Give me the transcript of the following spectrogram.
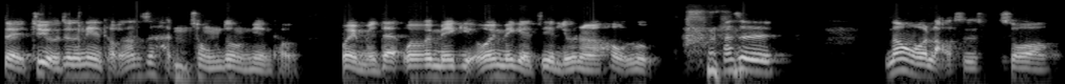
对，就有这个念头，但是很冲动的念头，嗯、我也没在，我也没给，我也没给自己留任何后路。但是，那我老实说，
